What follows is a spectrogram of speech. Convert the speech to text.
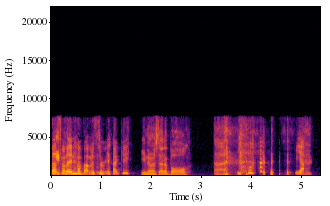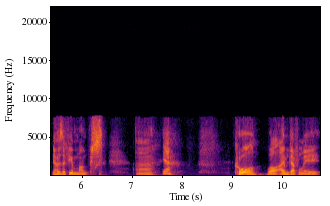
that's what I know about Mr. Miyagi. He knows how to bowl. Uh, Yeah. knows a few monks. Uh, yeah. Cool. Well, I'm definitely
